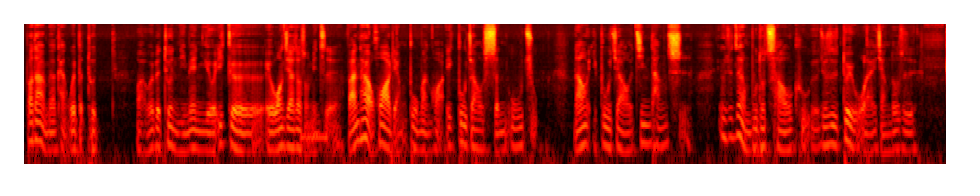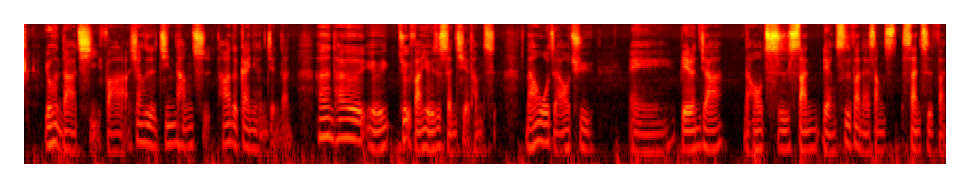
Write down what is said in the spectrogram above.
不知道大家有没有看《Webtoon》？哇，Webtoon 里面有一个，诶，我忘记他叫什么名字了。反正他有画两部漫画，一部叫《神屋主》，然后一部叫《金汤匙》。因为我觉得这两部都超酷的，就是对我来讲都是有很大的启发啦。像是金汤匙，它的概念很简单，它它有一就反正有一只神奇的汤匙，然后我只要去诶别人家，然后吃三两次饭还是三三次饭，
